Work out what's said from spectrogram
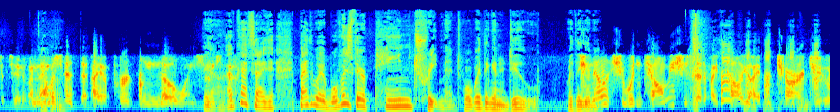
to do, and that was it. I have heard from no one since. Yeah. I've got some idea. By the way, what was their pain treatment? What were they going to do? Were they You gonna... know, she wouldn't tell me. She said, "If I tell you, I have to charge you."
